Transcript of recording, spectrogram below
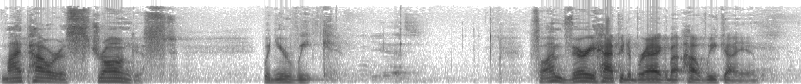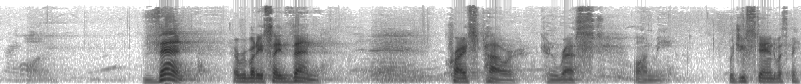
My power is strongest when you're weak. Yes. So I'm very happy to brag about how weak I am. Then, everybody say, then, Christ's power can rest on me. Would you stand with me?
